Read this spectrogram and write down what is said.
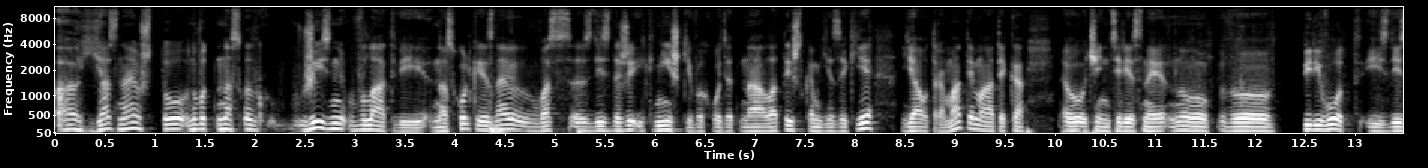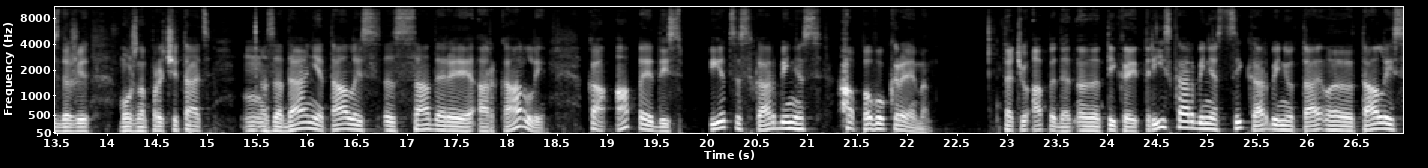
А, я знаю, что ну вот нас, э, жизнь в Латвии, насколько я знаю, у вас здесь даже и книжки выходят на латышском языке. Яутра математика, очень интересные, ну, перевод, и здесь даже можно прочитать задание «Талис садере аркарли, kā apēdis piecas karbiņas apavu krēma». Taču apēda tikai trīs karbiņas, cik karbiņu tālis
